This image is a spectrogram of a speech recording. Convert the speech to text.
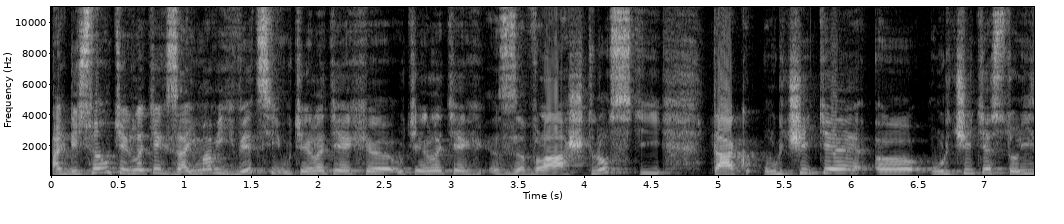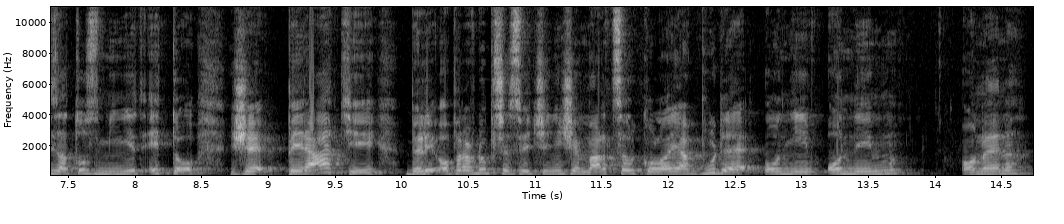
a když jsme u těchto těch zajímavých věcí, u těchto těch, u těchto těch zvláštností, tak určitě, uh, určitě stojí za to zmínit i to, že Piráti byli opravdu přesvědčeni, že Marcel Kolaja bude oním, oním, onen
